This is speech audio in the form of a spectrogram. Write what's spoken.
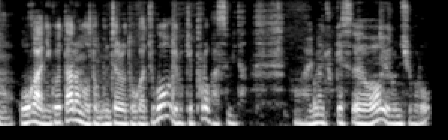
어, 5가 아니고요. 다른 어떤 문자로 둬가지고 이렇게 풀어봤습니다. 어, 알면 좋겠어요. 이런 식으로.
